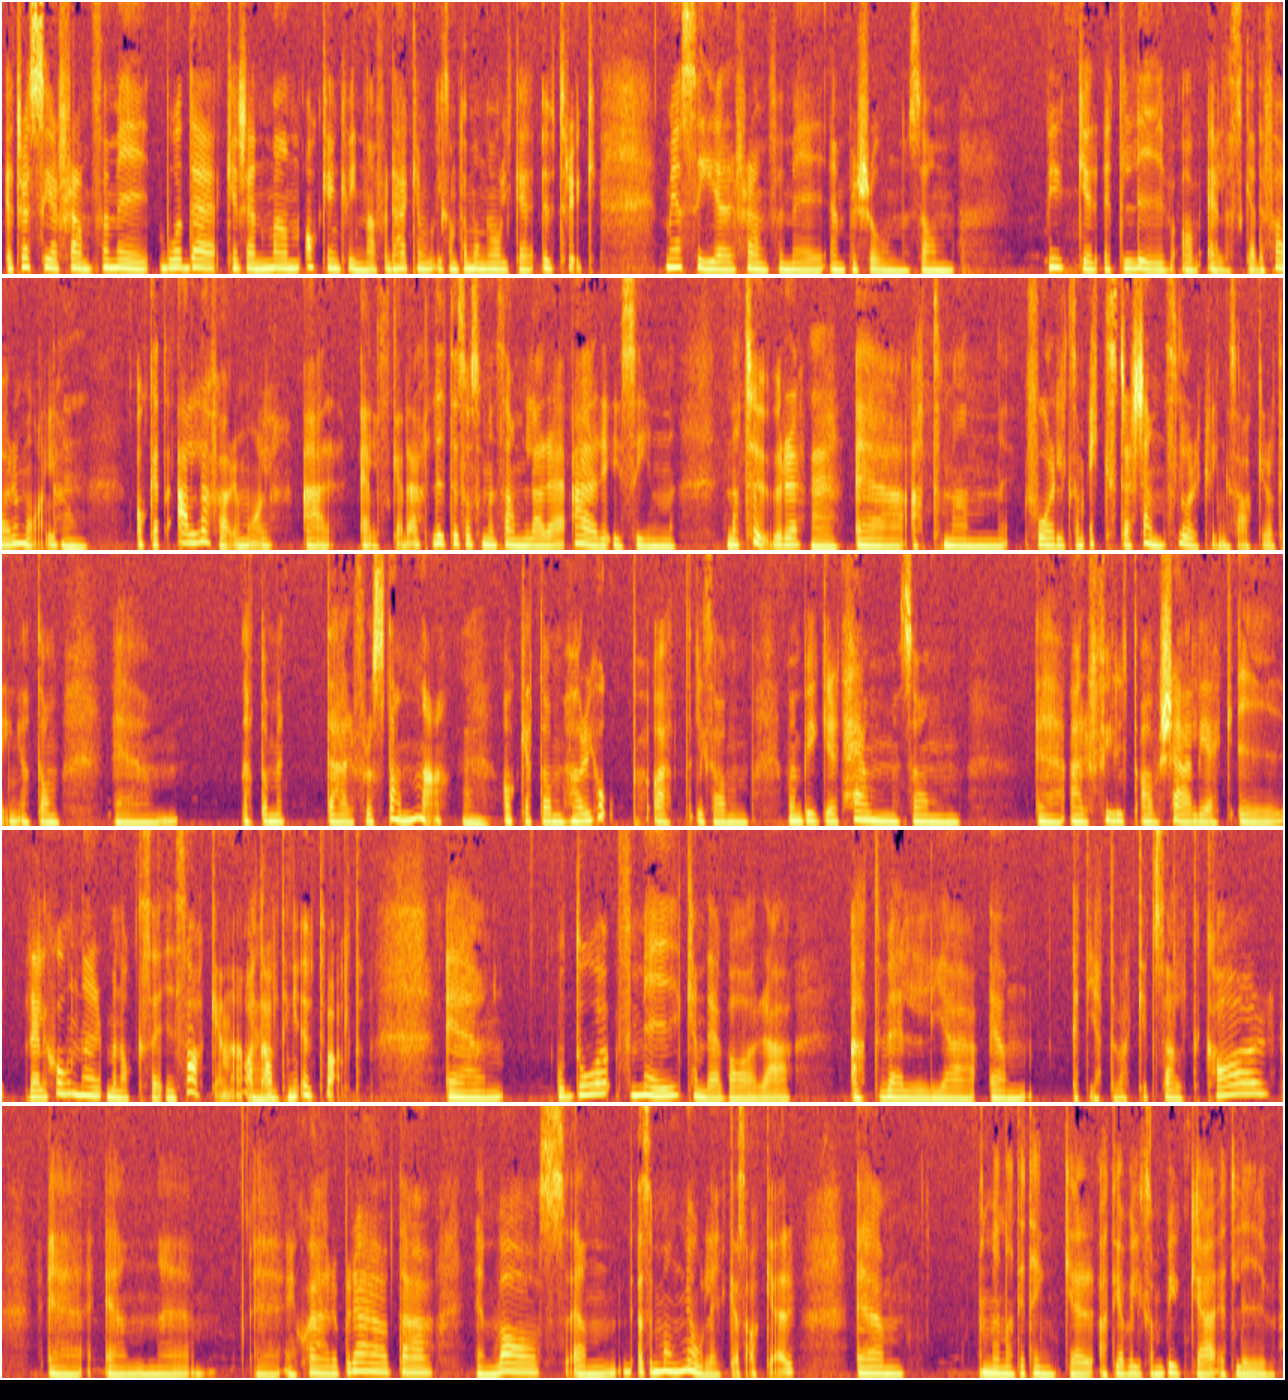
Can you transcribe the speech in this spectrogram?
Jag tror jag ser framför mig både kanske en man och en kvinna. För det här kan liksom ta många olika uttryck. Men jag ser framför mig en person som bygger ett liv av älskade föremål. Och att alla föremål är älskade. Lite så som en samlare är i sin natur. Eh, att man får liksom extra känslor kring saker och ting. Att de, ehm, att de är där för att stanna. Och att de hör ihop. Och att liksom, man bygger ett hem som eh, är fyllt av kärlek i relationer men också i sakerna. Och att allting är utvalt. Och då för mig kan det vara att välja en, ett jättevackert saltkar, eh, en, eh, eh, en skärbräda, en vas, en, alltså många olika saker. Ehm, men att jag tänker att jag vill liksom bygga ett liv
